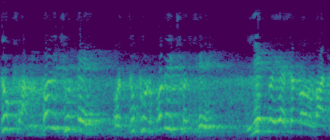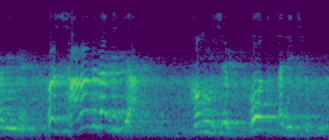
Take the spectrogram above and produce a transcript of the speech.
दुख हमको भी छूते हैं और दुख उनको भी छूते हैं। ये कोई ऐसा बात नहीं है। और सारा मिला के क्या? हम उनसे बहुत अधिक सुखी।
